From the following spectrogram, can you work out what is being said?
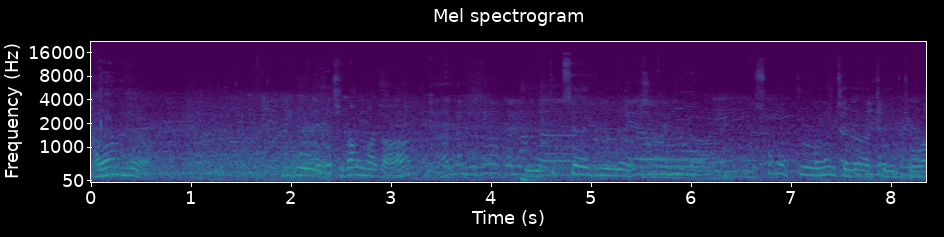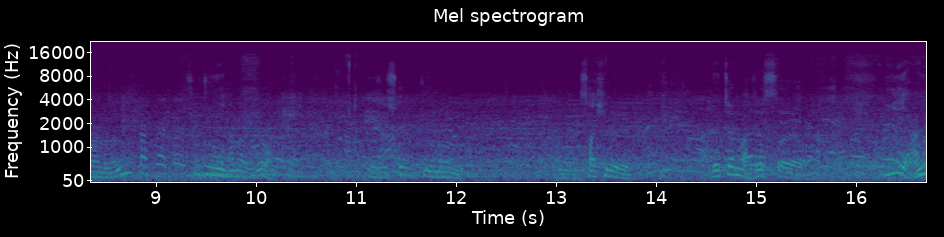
다양해요. 그리고 지방마다 그 특색 있는 걸 하십니다. 소곡주는 제가 제일 좋아하는 술 중에 하나죠. 그래서 소곡주는 어, 사실 몇 잔 마셨어요. 이 양이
